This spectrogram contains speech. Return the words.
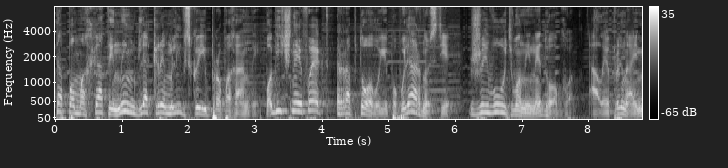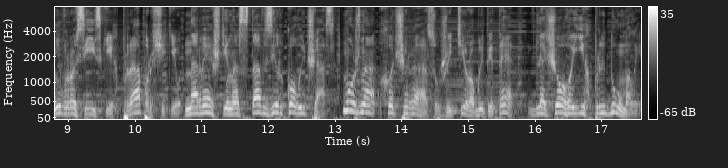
та помахати ним для кремлівської пропаганди. Побічний ефект раптової популярності живуть вони недовго. Але принаймні в російських прапорщиків нарешті настав зірковий час. Можна хоч раз у житті робити те, для чого їх придумали:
